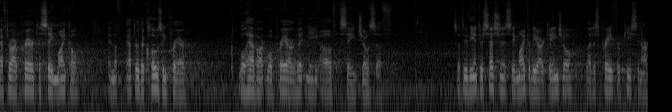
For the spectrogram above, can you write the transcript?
After our prayer to St. Michael, and the, after the closing prayer, we'll, have our, we'll pray our litany of St. Joseph. So, through the intercession of St. Michael the Archangel, let us pray for peace in our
